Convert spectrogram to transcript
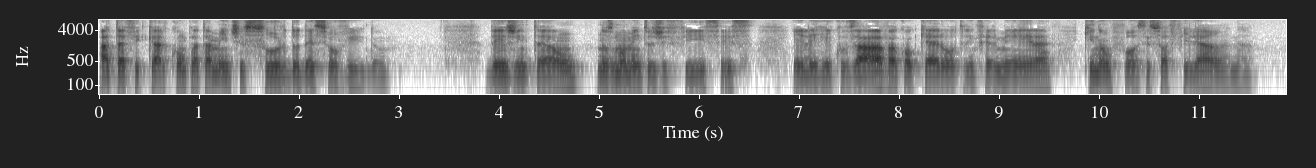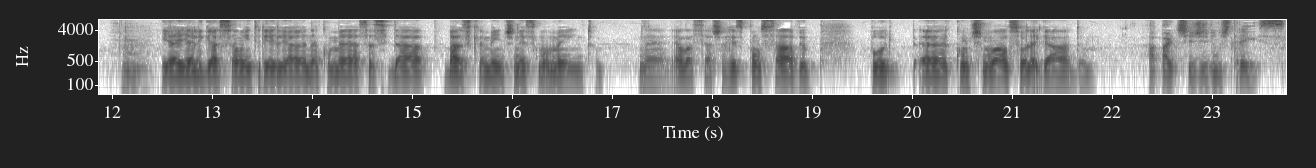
até ficar completamente surdo desse ouvido. Desde então, nos momentos difíceis, ele recusava qualquer outra enfermeira que não fosse sua filha Ana. Hum. E aí a ligação entre ele e a Ana começa a se dar basicamente nesse momento. Né? Ela se acha responsável por uh, continuar o seu legado. A partir de 23.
